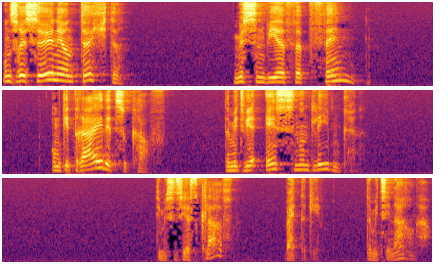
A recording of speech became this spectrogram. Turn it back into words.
unsere Söhne und Töchter müssen wir verpfänden um Getreide zu kaufen, damit wir essen und leben können. Die müssen sie als Sklaven weitergeben, damit sie Nahrung haben.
